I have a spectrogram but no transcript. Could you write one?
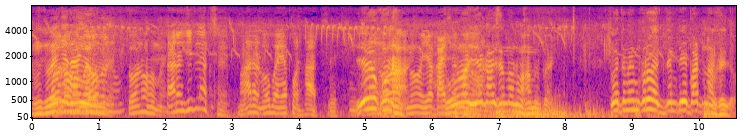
હું જોઈ ને આવ્યો તો હમે. તારા જેટલા છે. મારા ડોબા પણ હાથ છે. એ કોણ હા નો એક એક આયસરમાં નો સામે ભાઈ. તો તમે એમ કરો તેમ બે પાર્ટનર થઈ જાઓ.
